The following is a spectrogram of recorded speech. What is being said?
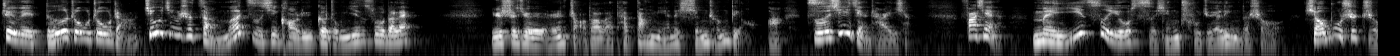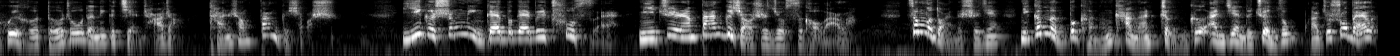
这位德州州长究竟是怎么仔细考虑各种因素的嘞？于是就有人找到了他当年的行程表啊，仔细检查一下，发现。每一次有死刑处决令的时候，小布什只会和德州的那个检察长谈上半个小时。一个生命该不该被处死？哎，你居然半个小时就思考完了？这么短的时间，你根本不可能看完整个案件的卷宗啊！就说白了，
